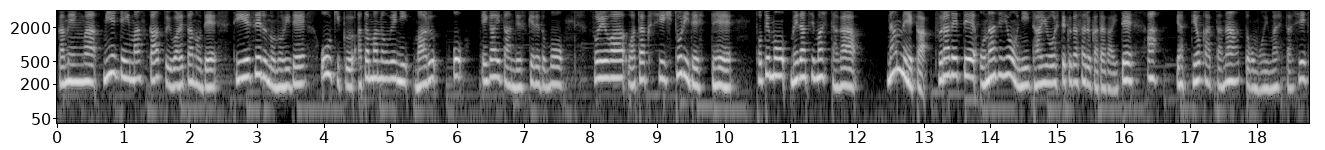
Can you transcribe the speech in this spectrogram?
画面は見えていますかと言われたので TSL のノリで大きく頭の上に丸を描いたんですけれどもそれは私一人でしてとても目立ちましたが何名かつられて同じように対応してくださる方がいてあやってよかったなと思いましたし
